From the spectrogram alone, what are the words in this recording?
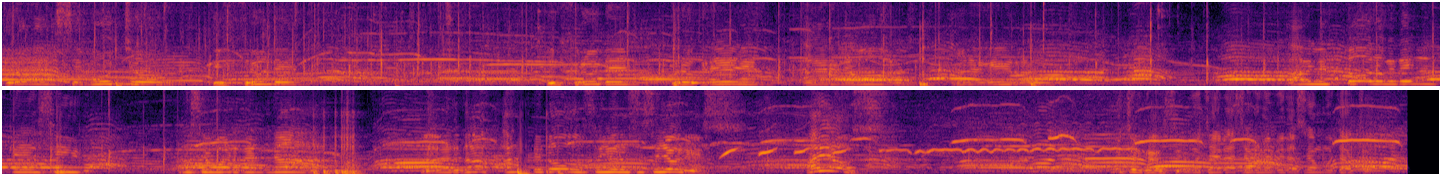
Droguense mucho, disfruten. Disfruten, procreen, hagan el amor, no la guerra. Hablen todo lo que tengan que decir. No se guarden nada. La verdad ante todo, señoras y señores. ¡Adiós! Muchas gracias. Muchas gracias por la invitación, muchachos.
